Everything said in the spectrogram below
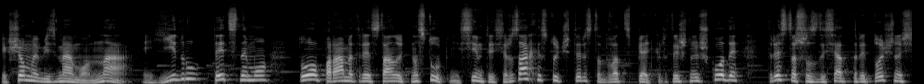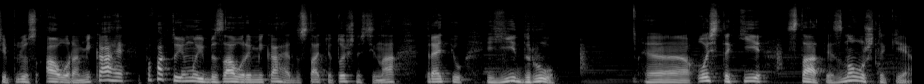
Якщо ми візьмемо на гідру, тицнемо, то параметри стануть наступні: 7000 захисту, 425 критичної шкоди, 363 точності, плюс аура Мікаги. По факту йому і без аури Мікаги достатньо точності на третю гідру. Е, ось такі стати. Знову ж таки,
